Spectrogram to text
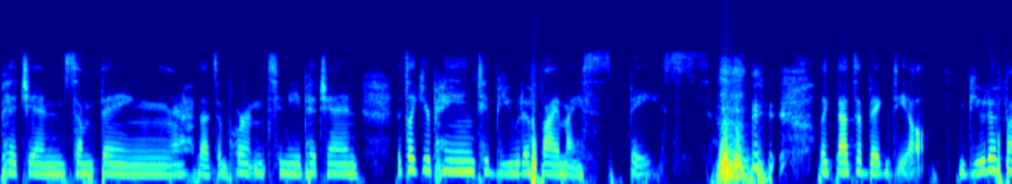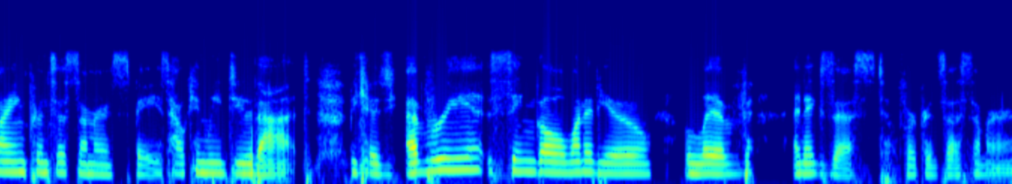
pitch in something that's important to me, pitch in, it's like you're paying to beautify my space. like that's a big deal. Beautifying Princess Summer's space. How can we do that? Because every single one of you live and exist for Princess Summer.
